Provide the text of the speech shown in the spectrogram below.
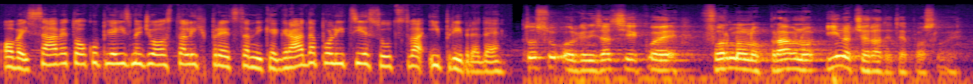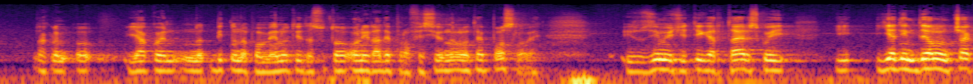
Ovaj savet okuplja između ostalih predstavnike grada, policije, sudstva i privrede. To su organizacije koje formalno, pravno inače rade te poslove. Dakle, jako je bitno napomenuti da su to, oni rade profesionalno te poslove. Izuzimajući Tigar Tires koji i jednim delom čak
